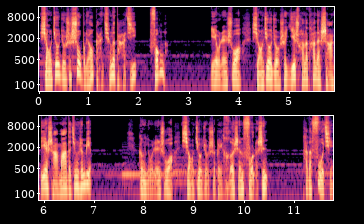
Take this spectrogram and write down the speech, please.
小舅舅是受不了感情的打击疯了，也有人说小舅舅是遗传了他那傻爹傻妈的精神病，更有人说小舅舅是被河神附了身。他的父亲、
